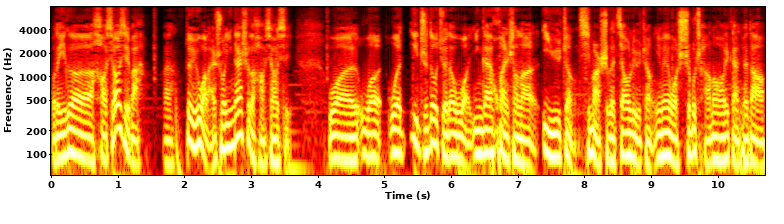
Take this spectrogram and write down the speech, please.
我的一个好消息吧。嗯，对于我来说应该是个好消息。我我我一直都觉得我应该患上了抑郁症，起码是个焦虑症，因为我时不常的会感觉到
